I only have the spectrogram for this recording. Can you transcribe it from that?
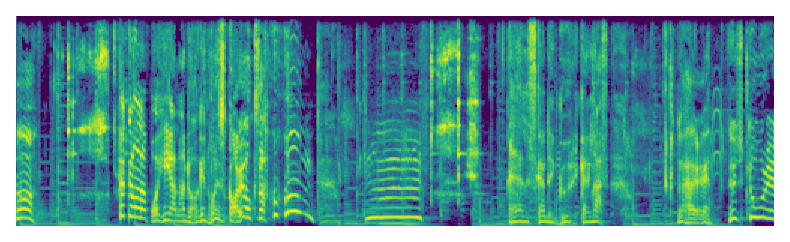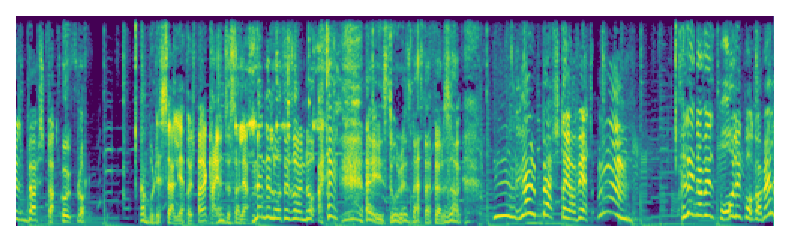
Ah. Jag kan hålla på hela dagen och det ska jag också. Mm. Älskade gurkaglass. Det här är historiens bästa... Oj, förlåt. Jag borde sälja först. Jag kan ju inte sälja, men det låter så ändå. Det är historiens bästa födelsedag. Mm, det är det bästa jag vet. Mm. Hur länge har vi hållit på, Gabriel?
